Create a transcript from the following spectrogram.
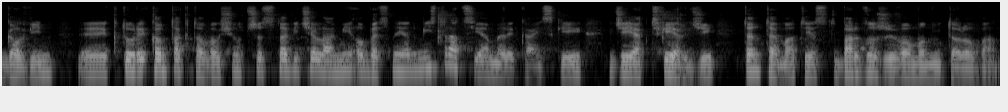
Gowin, y, który kontaktował się z przedstawicielami obecnej administracji amerykańskiej, gdzie jak twierdzi, ten temat jest bardzo żywo monitorowany.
